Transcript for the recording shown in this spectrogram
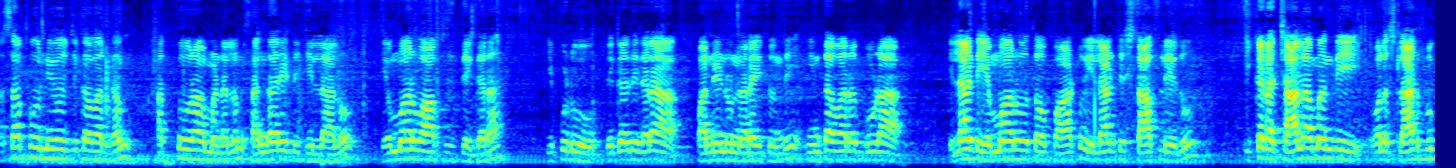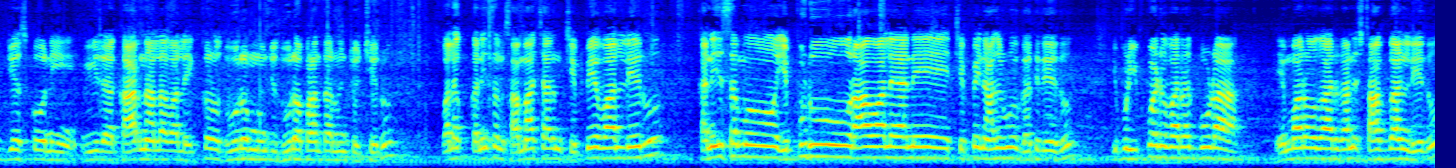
నర్సాపూర్ నియోజకవర్గం హత్తూరా మండలం సంగారెడ్డి జిల్లాలో ఎంఆర్ఓ ఆఫీస్ దగ్గర ఇప్పుడు దగ్గర దగ్గర పన్నెండున్నర అవుతుంది. ఇంతవరకు కూడా ఇలాంటి ఎంఆర్ఓతో పాటు ఇలాంటి స్టాఫ్ లేదు. ఇక్కడ చాలామంది వాళ్ళ స్లాట్ బుక్ చేసుకొని వివిధ కారణాల వాళ్ళు ఎక్కడో దూరం నుంచి దూర ప్రాంతాల నుంచి వచ్చారు. వాళ్ళకు కనీసం సమాచారం చెప్పే వాళ్ళు లేరు. కనీసము ఎప్పుడు రావాలి అనే చెప్పే నాదుడు కూడా గతి లేదు. ఇప్పుడు ఇప్పటి వరకు కూడా ఎంఆర్ఓ గారు కానీ స్టాఫ్ కానీ లేదు.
